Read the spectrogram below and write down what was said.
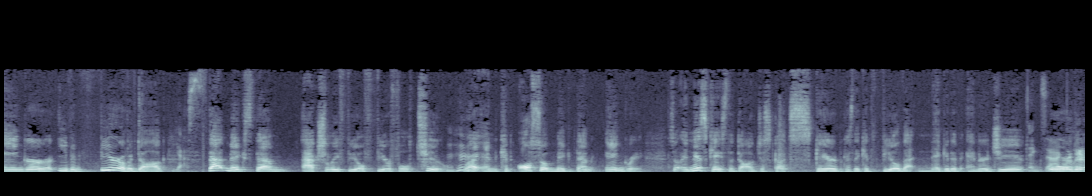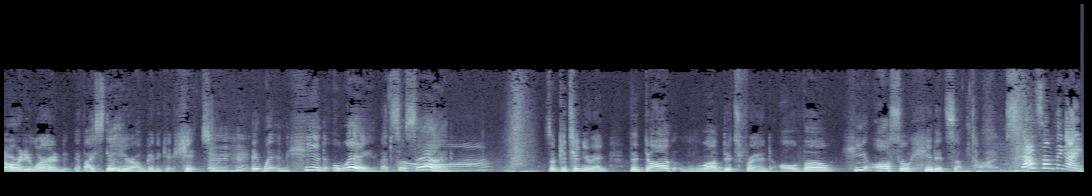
anger or even fear of a dog, Yes. that makes them actually feel fearful too, Mm-hmm. right? And can also make them angry. So in this case, the dog just got scared because they could feel that negative energy. Or they already learned if I stay here, I'm going to get hit. So Mm-hmm. it went and hid away. That's so sad. So continuing, the dog loved its friend, although he also hit it sometimes. That's something I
